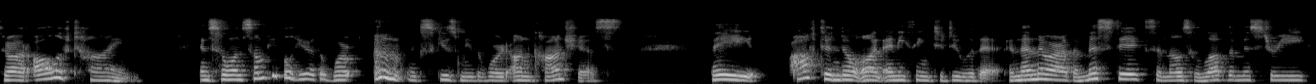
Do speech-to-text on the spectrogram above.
throughout all of time. And so when some people hear the word, excuse me, the word unconscious, they often don't want anything to do with it. And then there are the mystics and those who love the mystery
